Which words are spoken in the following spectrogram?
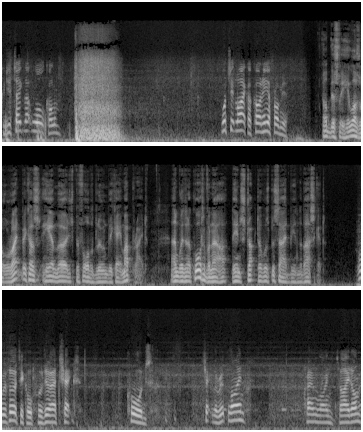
Could you take that wall column? What's it like? I can't hear from you. Obviously, he was all right because he emerged before the balloon became upright, and within a quarter of an hour, the instructor was beside me in the basket. We're vertical. We'll do our checks. Cords. Check the rip line. Crown line tied on.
